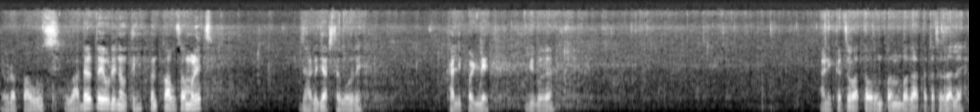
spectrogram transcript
एवढा पाऊस वादळ तर एवढे नव्हते पण पावसामुळेच झाडं जास्त वगैरे खाली पडले ते बघा. आणि इकडचं वातावरण पण बघा आता कसं झालं आहे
